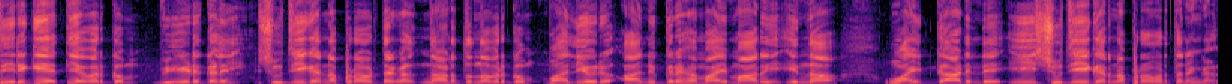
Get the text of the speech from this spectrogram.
തിരികെ എത്തിയവർക്കും വീടുകളിൽ ശുചീകരണ പ്രവർത്തനങ്ങൾ നടത്തുന്നവർക്കും വലിയൊരു അനുഗ്രഹമായി മാറി ഇന്ന് വൈറ്റ് ഗാർഡിന്റെ ഈ ശുചീകരണ പ്രവർത്തനങ്ങൾ.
